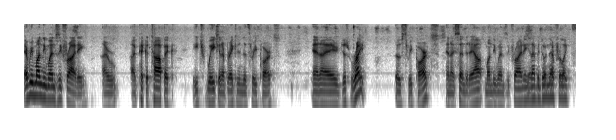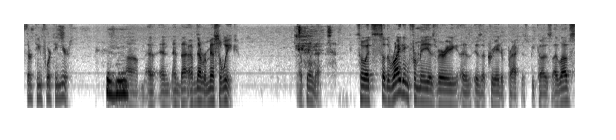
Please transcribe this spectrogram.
Every Monday, Wednesday, Friday, I I pick a topic each week and I break it into three parts, and I just write those three parts and I send it out Monday, Wednesday, Friday, and I've been doing that for like 13, 14 years, hmm um, and and I've never missed a week of doing that. So it's so the writing for me is very uh, is a creative practice because I love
